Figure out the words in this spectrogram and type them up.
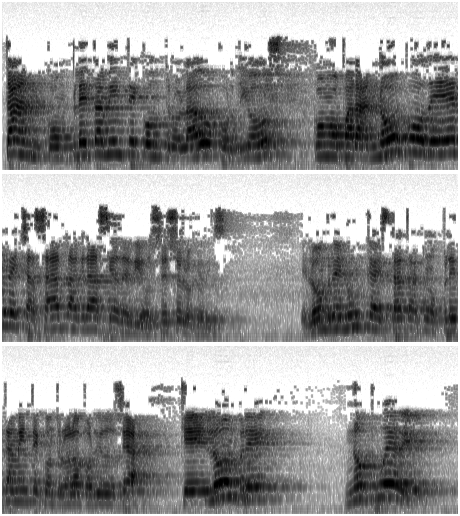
tan completamente controlado por Dios como para no poder rechazar la gracia de Dios. Eso es lo que dice. El hombre nunca está tan completamente controlado por Dios. O sea, que el hombre no puede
